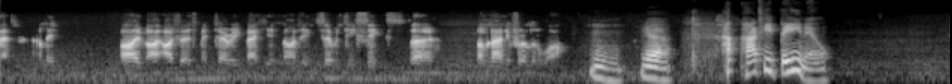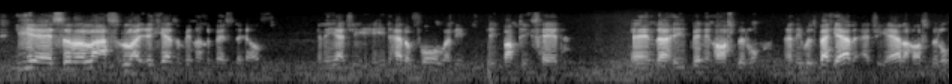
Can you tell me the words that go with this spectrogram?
that. I mean, I first met Terry back in 1976, so I've known him for a little while. Mm, yeah. H- had he been ill? Yeah, so the last, like, he hasn't been on the best of health. And he actually, he'd had a fall and he, he bumped his head. And uh, he'd been in hospital and he was back out, actually out of hospital.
